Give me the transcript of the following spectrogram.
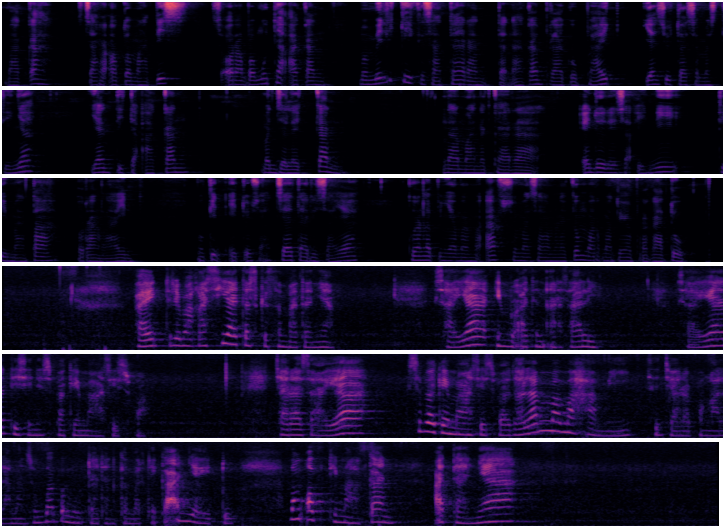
maka secara otomatis seorang pemuda akan memiliki kesadaran dan akan berlaku baik yang sudah semestinya yang tidak akan menjelekkan nama negara Indonesia ini di mata orang lain. Mungkin itu saja dari saya. Kurang lebihnya mohon maaf. Assalamualaikum warahmatullahi wabarakatuh. Baik, terima kasih atas kesempatannya. Saya Imro Aden Arsali. Saya di sini sebagai mahasiswa. Cara saya sebagai mahasiswa dalam memahami sejarah pengalaman Sumpah Pemuda dan kemerdekaan yaitu mengoptimalkan adanya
